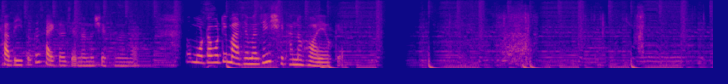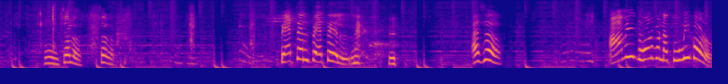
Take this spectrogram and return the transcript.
ছাদেই তোকে সাইকেল চালানো শেখানো যাক। তো মোটামুটি মাঝে মাঝেই শেখানো হয় ওকে। হুম, চলো চলো। প্যাটেল প্যাটেল। আসো। আমি ধরবো না, তুমি করো।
